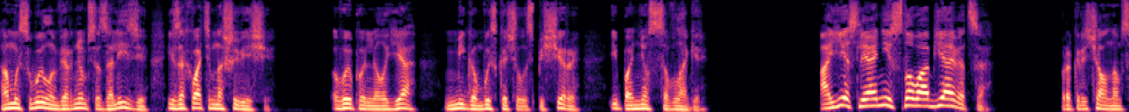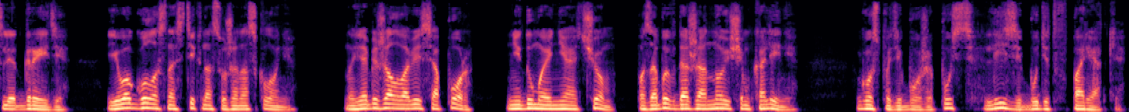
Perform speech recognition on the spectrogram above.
а мы с Уиллом вернемся за Лизи и захватим наши вещи. Выпалил я, мигом выскочил из пещеры и понесся в лагерь. «А если они снова объявятся?» прокричал нам вслед Грейди. Его голос настиг нас уже на склоне. Но я бежал во весь опор, не думая ни о чем, позабыв даже о ноющем колене. Господи Боже, пусть Лизи будет в порядке.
